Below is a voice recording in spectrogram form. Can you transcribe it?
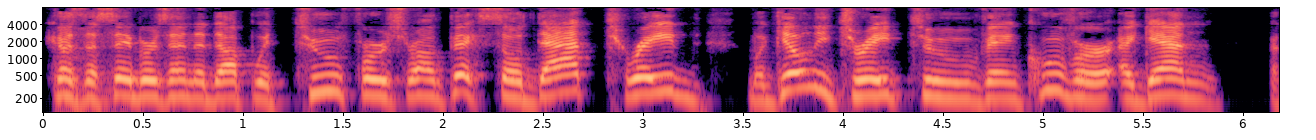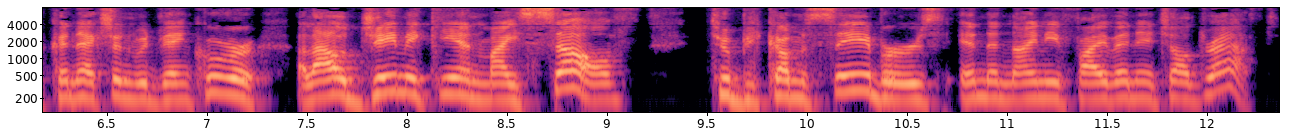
because the Sabres ended up with two first round picks. So that trade, Mogilny trade to Vancouver, again, a connection with Vancouver allowed Jay McKee and myself to become Sabres in the 95 NHL draft.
